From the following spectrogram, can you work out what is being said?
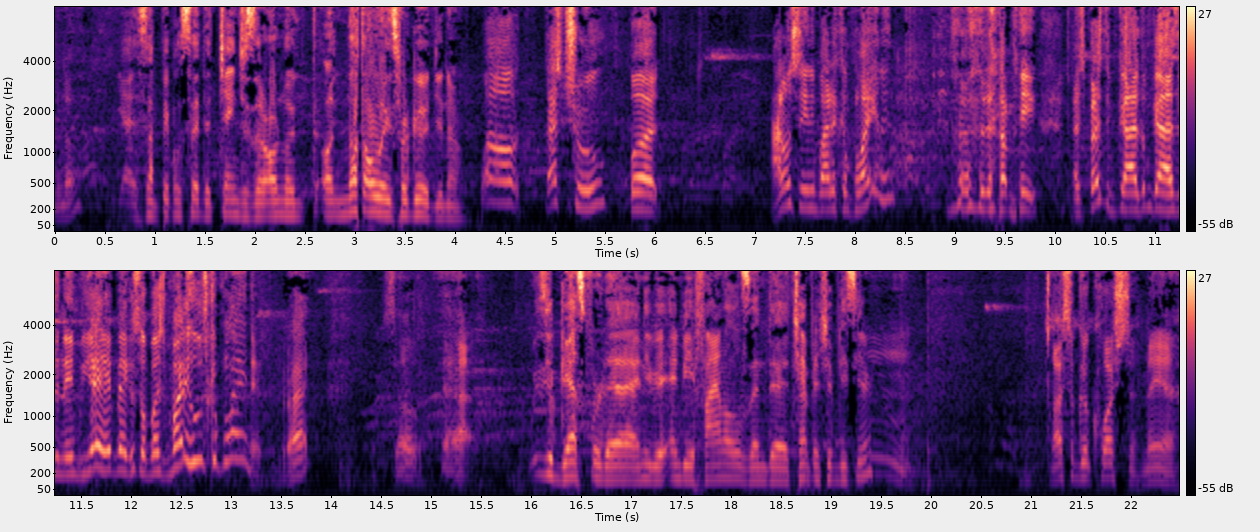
you know. Yeah, some people say that changes are not, are not always for good, you know. Well, that's true, but I don't see anybody complaining. I mean, especially guys, them guys in the NBA, they making so much money. Who's complaining, right? So yeah. Who's your guess for the NBA, NBA Finals and the championship this year? Hmm. That's a good question, man.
